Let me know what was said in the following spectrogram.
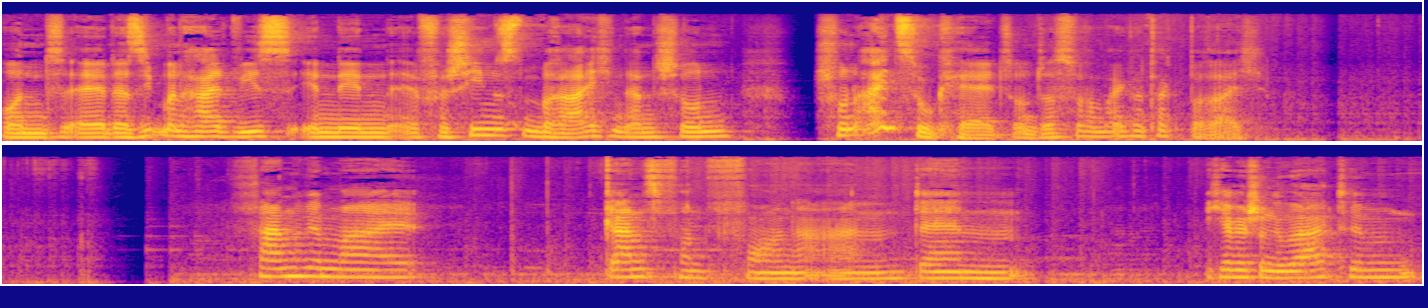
Und äh, da sieht man halt, wie es in den äh, verschiedensten Bereichen dann schon schon Einzug hält. Und das war mein Kontaktbereich. fangen wir mal ganz von vorne an, denn ich habe ja schon gesagt, Tim,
